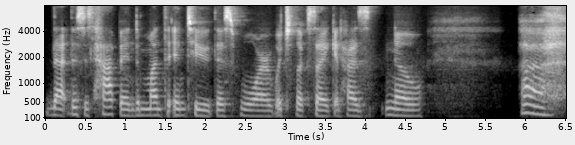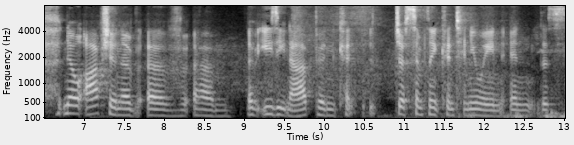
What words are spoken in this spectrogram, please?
that this has happened a month into this war, which looks like it has no uh, no option of of um, of easing up and con- just simply continuing in this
